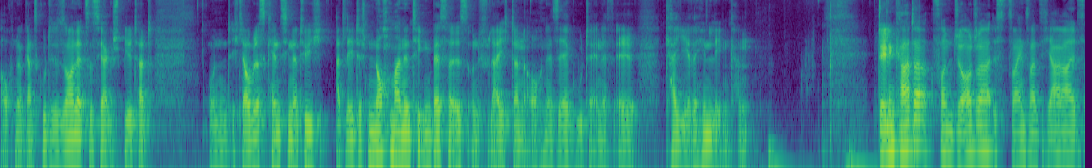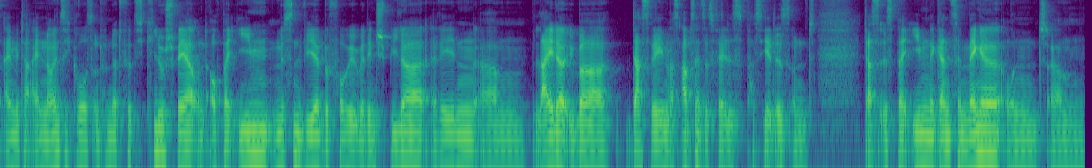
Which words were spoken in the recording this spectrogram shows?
auch eine ganz gute Saison letztes Jahr gespielt hat. Und ich glaube, dass Kenzie natürlich athletisch nochmal einen Ticken besser ist und vielleicht dann auch eine sehr gute NFL-Karriere hinlegen kann. Jalen Carter von Georgia ist 22 Jahre alt, ist 1,91 Meter groß und 140 Kilo schwer. Und auch bei ihm müssen wir, bevor wir über den Spieler reden, ähm, leider über das reden, was abseits des Feldes passiert ist. Und das ist bei ihm eine ganze Menge. Und ähm,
